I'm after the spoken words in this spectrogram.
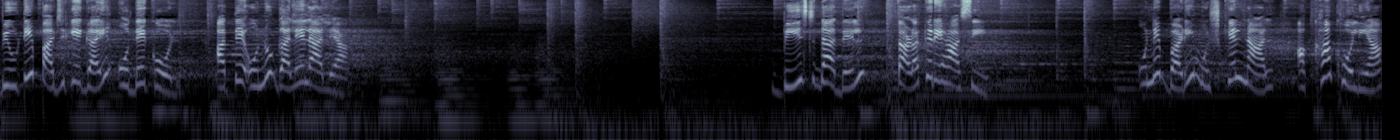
ਬਿਊਟੀ ਭੱਜ ਕੇ ਗਈ ਉਹਦੇ ਕੋਲ ਅਤੇ ਉਹਨੂੰ ਗਲੇ ਲਾ ਲਿਆ। ਬੀਸਟ ਦਾ ਦਿਲ ਧੜਕ ਰਿਹਾ ਸੀ। ਉਹਨੇ ਬੜੀ ਮੁਸ਼ਕਿਲ ਨਾਲ ਅੱਖਾਂ ਖੋਲੀਆਂ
